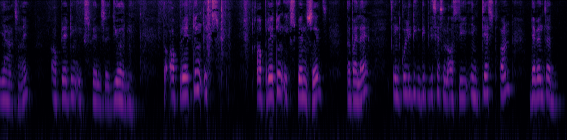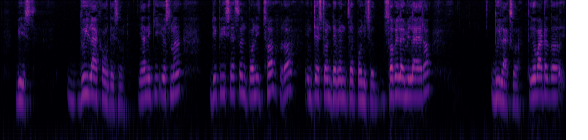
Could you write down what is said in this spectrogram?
यहाँ छ है? अपरेटिङ एक्सपेन्सेस यो हेर्नु। त अपरेटिङ एक्स अपरेटिङ एक्सपेन्सेस तपाईँलाई इन्क्लुडिङ डिप्रिसिएसन अस्सी इन्ट्रेस्ट अन डेभेन्चर बिस दुई लाख आउँदैछ यानि कि यसमा डिप्रिसिएसन पनि छ र इन्ट्रेस्ट अन डेभेन्चर पनि छ। सबैलाई मिलाएर दुई लाख छ। त योबाट त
